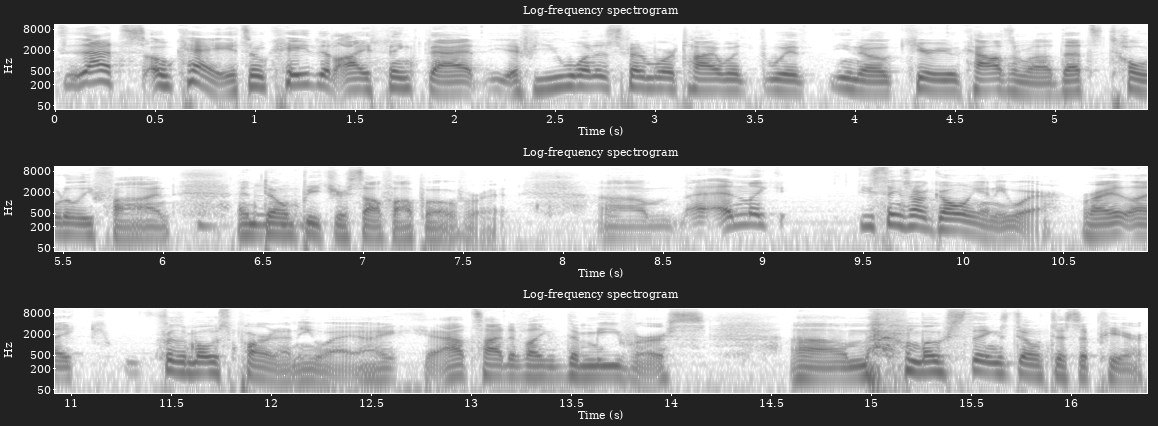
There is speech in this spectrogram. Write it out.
that's okay. It's okay that I think that if you want to spend more time with, with you know, Kiryu Kazuma, that's totally fine, and don't beat yourself up over it. Um, and like, these things aren't going anywhere, right? Like for the most part, anyway. Like outside of like the Miiverse, um, most things don't disappear.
